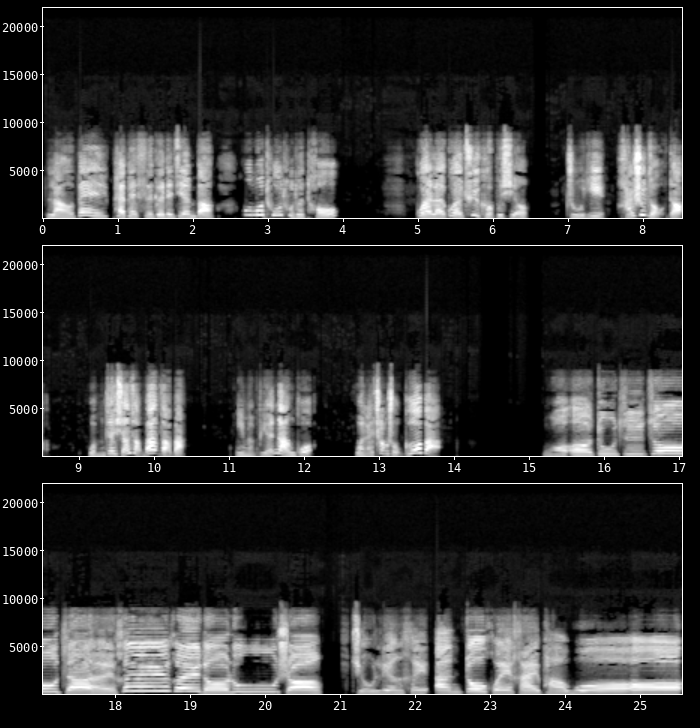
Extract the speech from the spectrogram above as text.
老贝拍拍四格的肩膀，摸摸图图的头。怪来怪去可不行，主意还是有的，我们再想想办法吧。你们别难过，我来唱首歌吧。我独自走在黑黑的路上，就连黑暗都会害怕我。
